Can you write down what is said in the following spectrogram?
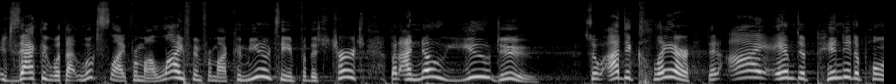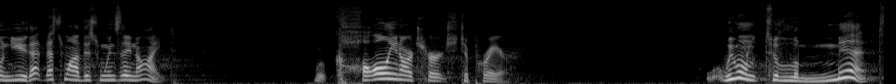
exactly what that looks like for my life and for my community and for this church, but I know you do. So I declare that I am dependent upon you. That, that's why this Wednesday night, we're calling our church to prayer. We want to lament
